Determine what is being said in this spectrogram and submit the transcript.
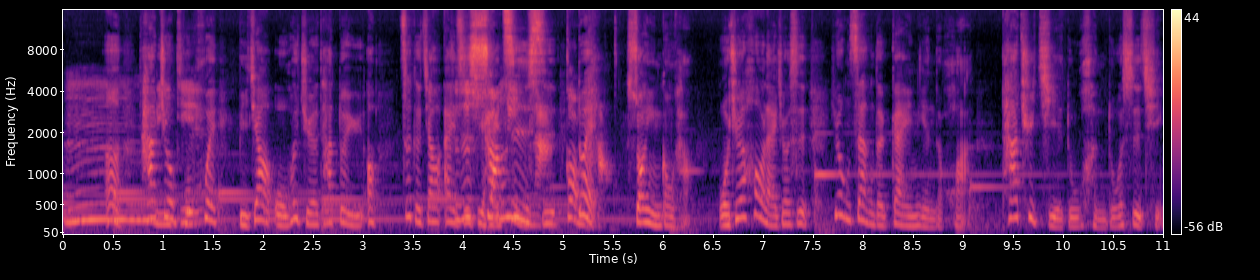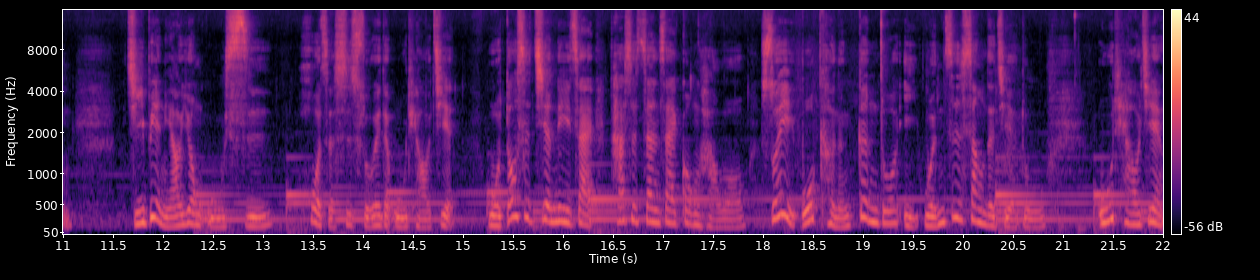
嗯，他就不会比较，我会觉得他对于哦这个叫爱自己还自私，啊、对，双赢共好。我觉得后来就是用这样的概念的话，他去解读很多事情，即便你要用无私，或者是所谓的无条件，我都是建立在他是站在共好哦，所以我可能更多以文字上的解读，无条件，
